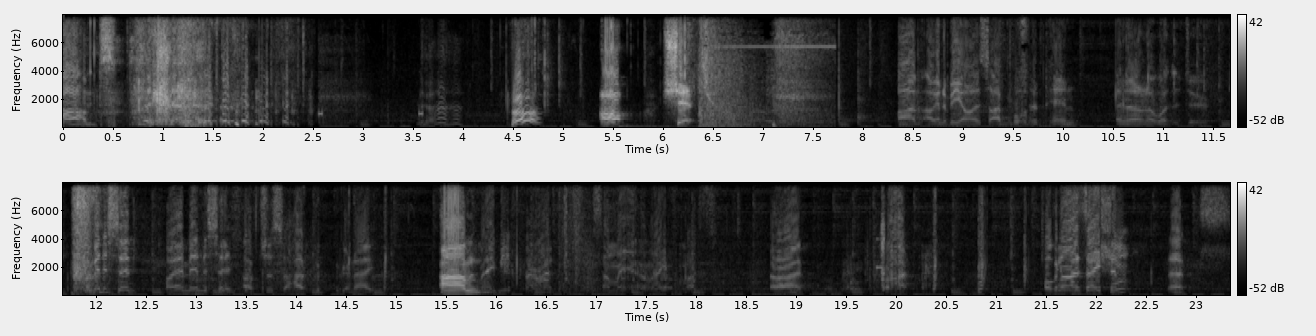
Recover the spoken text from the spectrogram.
fucking arms. oh, oh shit. Um, I'm gonna be honest. I pulled the pin and I don't know what to do. I'm innocent. I am innocent. I've just I have a grenade. Um, Maybe throw it somewhere away from us. All right. Right. Organisation. That's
